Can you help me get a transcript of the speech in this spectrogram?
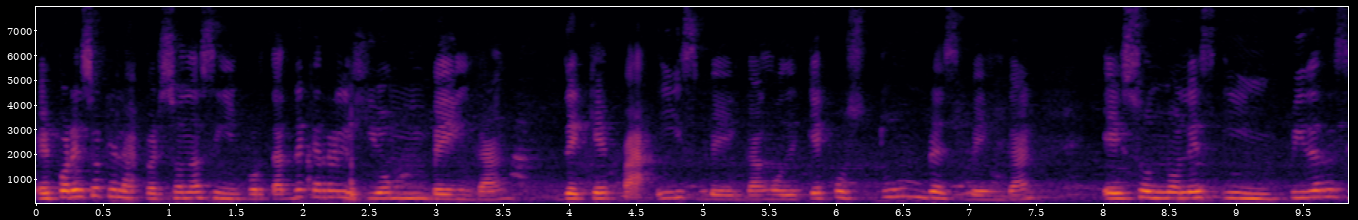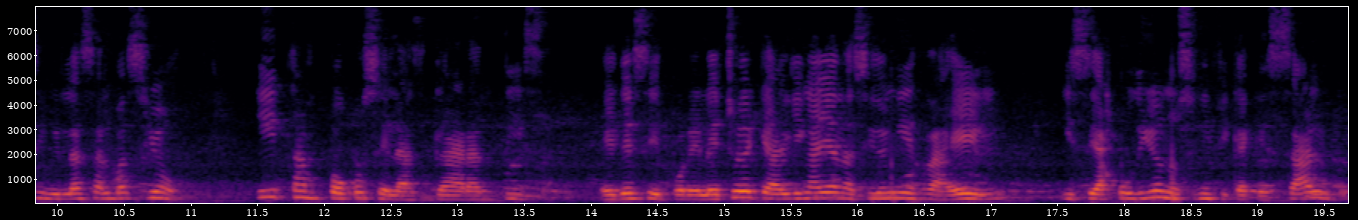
Es por eso que las personas, sin importar de qué religión vengan, de qué país vengan o de qué costumbres vengan, eso no les impide recibir la salvación y tampoco se las garantiza. Es decir, por el hecho de que alguien haya nacido en Israel y sea judío no significa que es salvo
